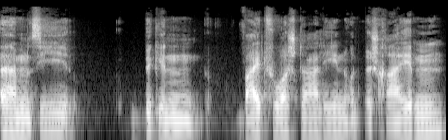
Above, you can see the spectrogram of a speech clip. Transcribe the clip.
Ähm, sie beginnen weit vor Stalin und beschreiben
